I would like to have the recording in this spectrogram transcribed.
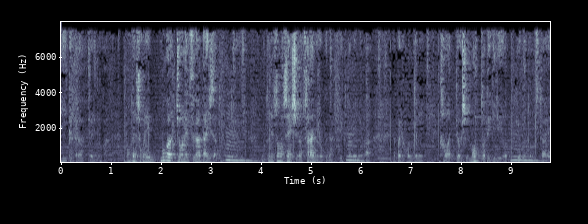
言い方だったりとか本当にそこに僕は情熱が大事だと思ってるんです、うん、本当にその選手がさらに良くなっていくためには、やっぱり本当に変わってほしいもっとできるよっていうことを伝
